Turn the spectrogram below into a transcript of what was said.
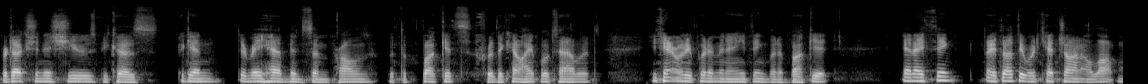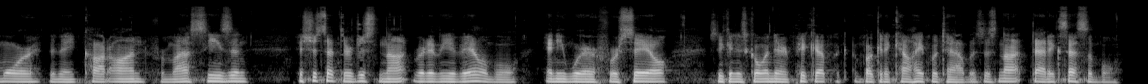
production issues because, again, there may have been some problems with the buckets for the Cal Hypo tablets. You can't really put them in anything but a bucket. And I think I thought they would catch on a lot more than they caught on from last season. It's just that they're just not readily available anywhere for sale. So you can just go in there and pick up a bucket of Cal Hypo tablets. It's not that accessible.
